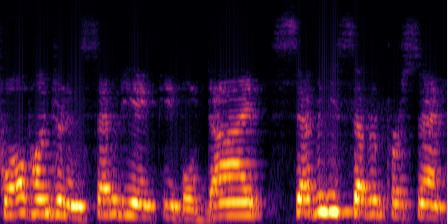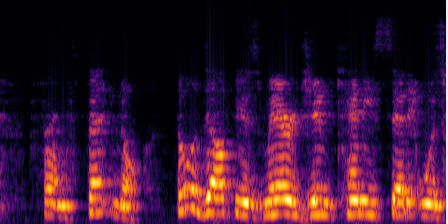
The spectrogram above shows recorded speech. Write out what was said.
1,278 people died, 77% from fentanyl. Philadelphia's Mayor Jim Kenney said it was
